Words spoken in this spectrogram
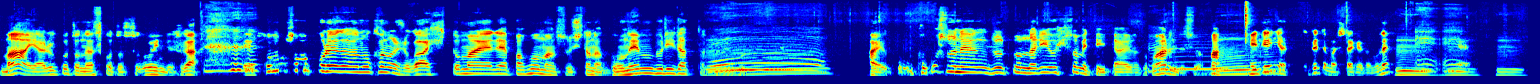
まあ、やることなすことすごいんですが、えそもそもこれが、あの、彼女が人前でパフォーマンスをしたのは5年ぶりだったのうで、んはい。ここ数年ずっと鳴りを潜めていたようなところあるんですよ。まあ、うんメディアには出てましたけどもね。うんええうん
